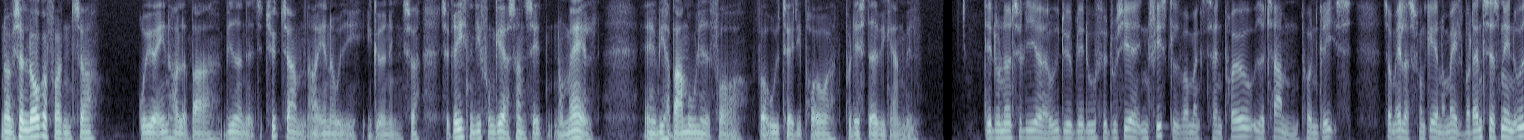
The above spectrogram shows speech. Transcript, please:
Når vi så lukker for den, så ryger indholdet bare videre ned til tyktarmen og ender ud i, i gødningen. Så, så grisene de fungerer sådan set normalt. Øh, vi har bare mulighed for for at udtage de prøver på det sted, vi gerne vil. Det er du nødt til lige at uddybe lidt, Uffe. Du siger en fistel, hvor man kan tage en prøve ud af tarmen på en gris, som ellers fungerer normalt. Hvordan ser sådan en ud?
